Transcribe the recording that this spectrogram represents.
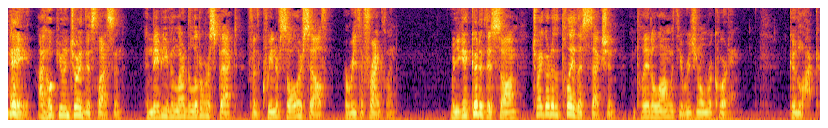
Hey, I hope you enjoyed this lesson and maybe even learned a little respect for the Queen of Soul herself, Aretha Franklin. When you get good at this song, try go to the playlist section and play it along with the original recording. Good luck.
